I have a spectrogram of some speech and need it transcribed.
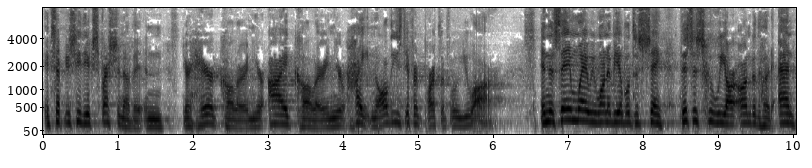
except you see the expression of it in your hair color and your eye color and your height and all these different parts of who you are. In the same way, we want to be able to say, this is who we are under the hood. And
